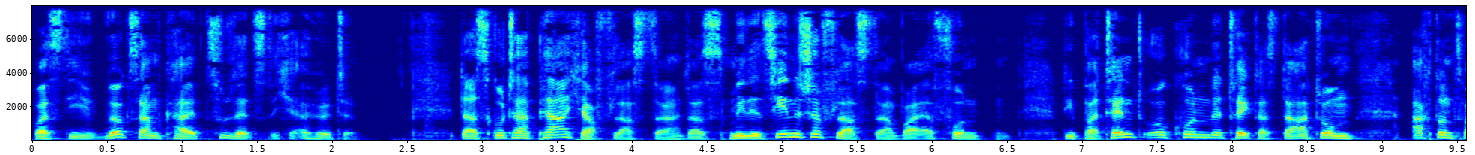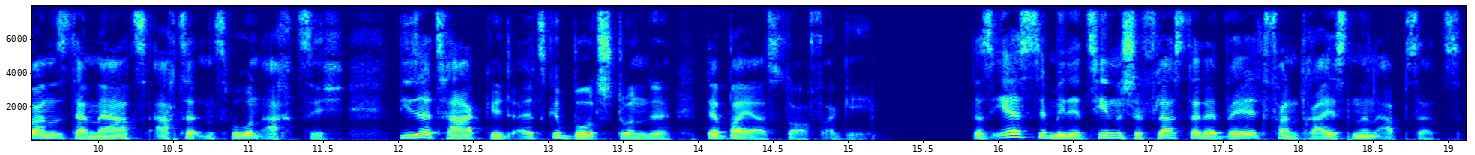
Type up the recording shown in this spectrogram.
was die Wirksamkeit zusätzlich erhöhte. Das Gutapercha-Pflaster, das medizinische Pflaster, war erfunden. Die Patenturkunde trägt das Datum 28. März 1882. Dieser Tag gilt als Geburtsstunde der Bayersdorf AG. Das erste medizinische Pflaster der Welt fand reißenden Absatz.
